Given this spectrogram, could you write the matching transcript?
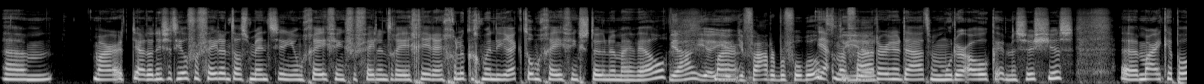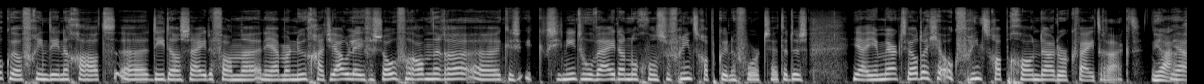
Um, maar ja, dan is het heel vervelend als mensen in je omgeving vervelend reageren. En gelukkig mijn directe omgeving steunen mij wel. Ja, je, je, je vader bijvoorbeeld? Ja, mijn vader inderdaad, mijn moeder ook en mijn zusjes. Uh, maar ik heb ook wel vriendinnen gehad uh, die dan zeiden van... Uh, ja, maar nu gaat jouw leven zo veranderen. Ik, ik, zie niet hoe wij dan nog onze vriendschap kunnen voortzetten. Dus ja, je merkt wel dat je ook vriendschappen gewoon daardoor kwijtraakt. Ja, ja.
